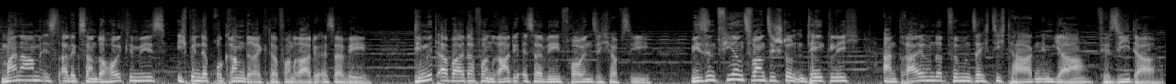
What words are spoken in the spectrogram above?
Mein Name ist Alexander Heukemies, ich bin der Programmdirektor von Radio SAW. Die Mitarbeiter von Radio SAW freuen sich auf Sie. Wir sind 24 Stunden täglich an 365 Tagen im Jahr für Sie da.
